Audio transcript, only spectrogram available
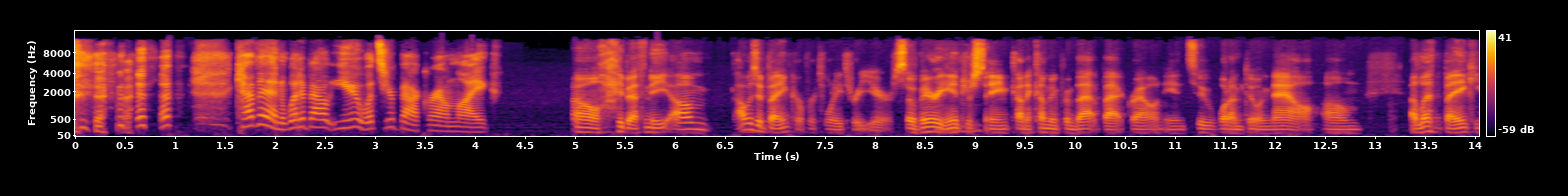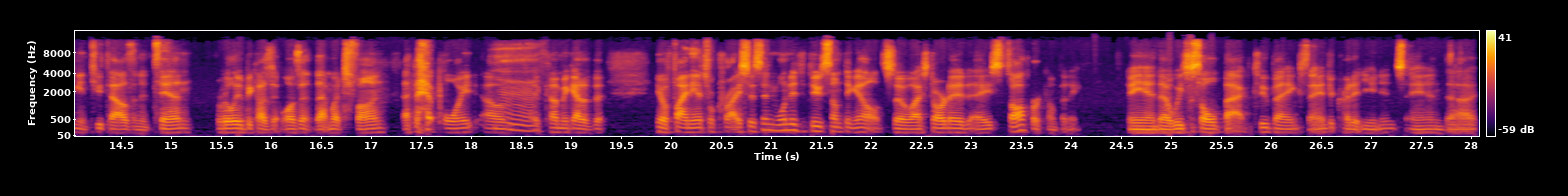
Kevin, what about you? What's your background like? Oh, hey, Bethany. Um, I was a banker for 23 years. So very mm-hmm. interesting kind of coming from that background into what I'm doing now. Um, I left banking in 2010 really because it wasn't that much fun at that point um, mm. coming out of the you know financial crisis and wanted to do something else. So I started a software company and uh, we sold back two banks and to credit unions and uh,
